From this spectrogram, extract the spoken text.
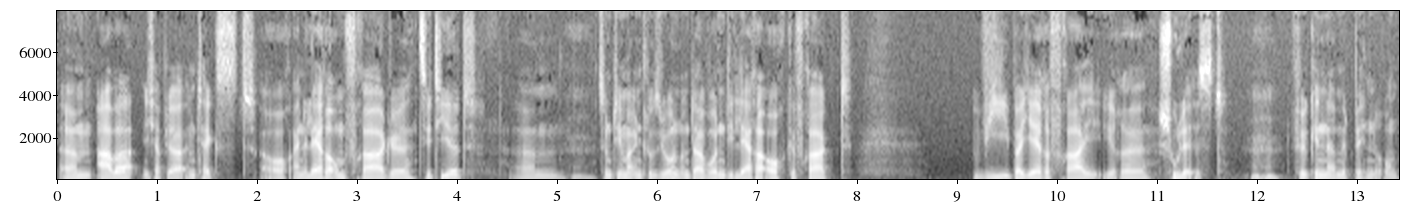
Ähm, aber ich habe ja im Text auch eine Lehrerumfrage zitiert ähm, mhm. zum Thema Inklusion und da wurden die Lehrer auch gefragt, wie barrierefrei ihre Schule ist mhm. für Kinder mit Behinderung.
